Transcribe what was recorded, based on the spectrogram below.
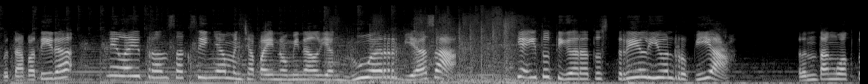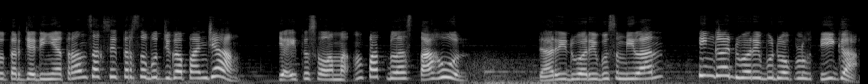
Betapa tidak, nilai transaksinya mencapai nominal yang luar biasa, yaitu 300 triliun rupiah. Rentang waktu terjadinya transaksi tersebut juga panjang, yaitu selama 14 tahun, dari 2009 hingga 2023.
